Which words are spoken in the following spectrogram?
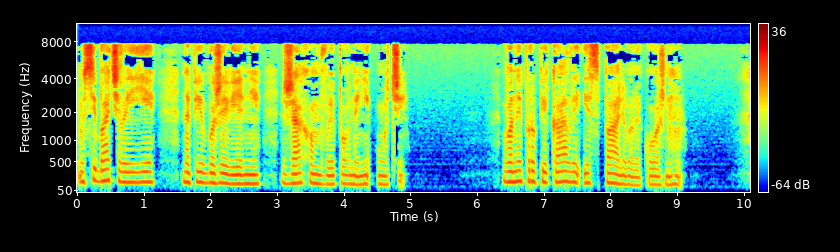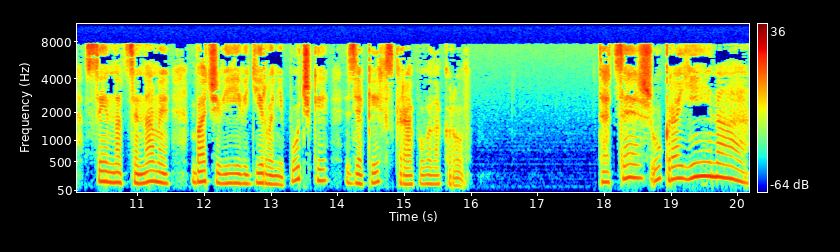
Усі бачили її напівбожевільні, жахом виповнені очі. Вони пропікали і спалювали кожного. Син над синами бачив її відірвані пучки, з яких скрапувала кров. Та це ж Україна,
